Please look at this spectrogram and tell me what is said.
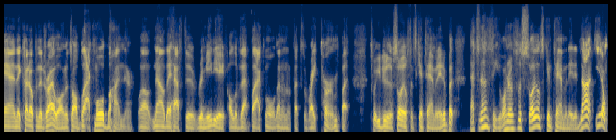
and they cut open the drywall and it's all black mold behind there. Well, now they have to remediate all of that black mold. I don't know if that's the right term, but it's what you do to the soil if it's contaminated. But that's another thing. You want to know if the soil's contaminated. Not you don't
